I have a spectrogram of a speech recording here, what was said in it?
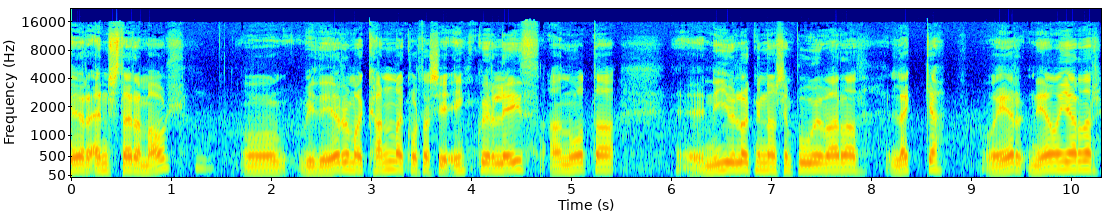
er enn stærra mál mm. og við erum að kanna hvort það sé einhver leið að nota eh, nýju lögnina sem búið var að leggja og er neðanjarðar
